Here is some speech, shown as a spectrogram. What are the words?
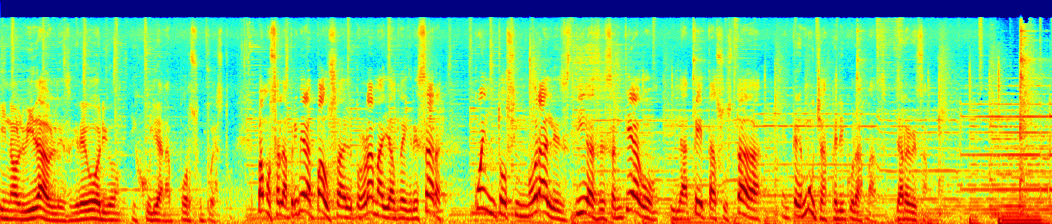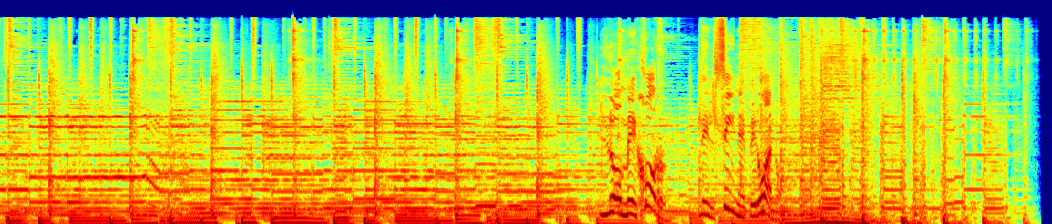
Inolvidables Gregorio y Juliana, por supuesto. Vamos a la primera pausa del programa y al regresar, Cuentos Inmorales, Días de Santiago y La Teta Asustada, entre muchas películas más. Ya regresamos. Lo mejor del cine peruano.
